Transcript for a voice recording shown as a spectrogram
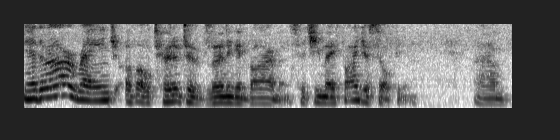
Now there are a range of alternative learning environments that you may find yourself in. Um,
